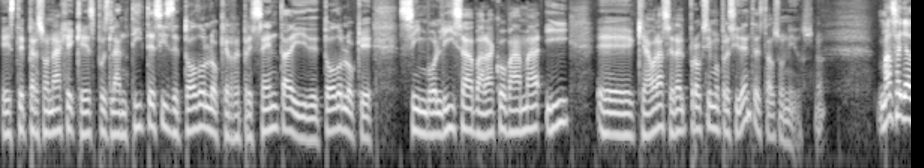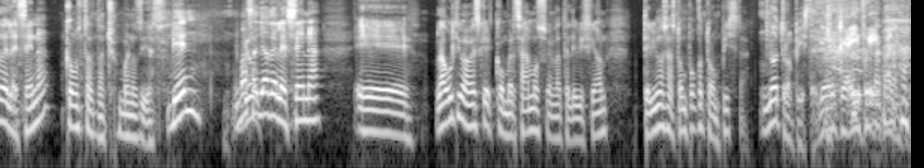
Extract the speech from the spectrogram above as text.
este personaje que es pues la antítesis de todo lo que representa y de todo lo que simboliza Barack Obama y eh, que ahora será el próximo presidente de Estados Unidos. ¿no? Más allá de la escena, ¿cómo estás, Nacho? Buenos días. Bien. Más Yo- allá de la escena, eh, la última vez que conversamos en la televisión, te vimos hasta un poco trompista. No tropista, yo creo que ahí fue mal.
